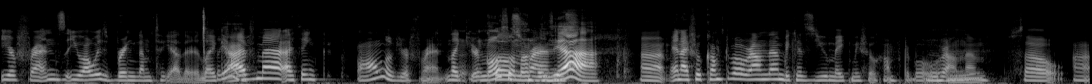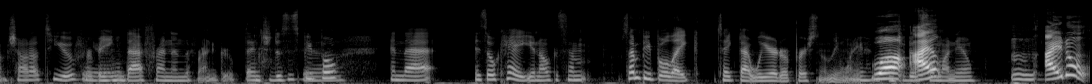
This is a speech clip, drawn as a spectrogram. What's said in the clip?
your friends you always bring them together like Yeah. i've met i think all of your friends, like your Most close of my friends. friends, yeah. Um, and I feel comfortable around them because you make me feel comfortable around Mhm. them. So um, shout out to you for Yeah. being that friend in the friend group that introduces people and that is okay, you know, because some some people like take that weird or personally when you Well, introduce I- someone new. Mm, I don't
